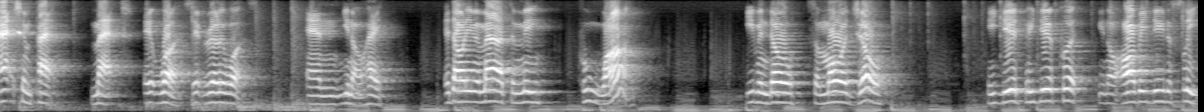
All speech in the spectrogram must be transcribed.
action-packed match. It was. It really was. And, you know, hey, it don't even matter to me who won. Even though Samoa Joe, he did, he did put, you know, RVD to sleep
